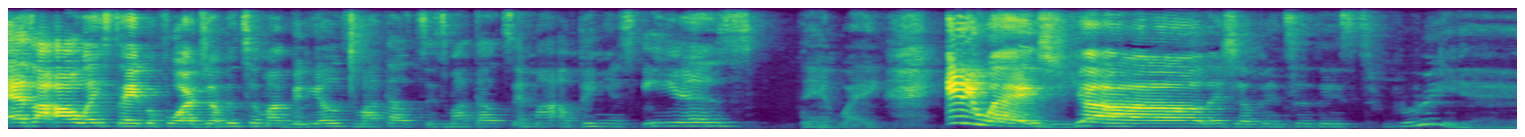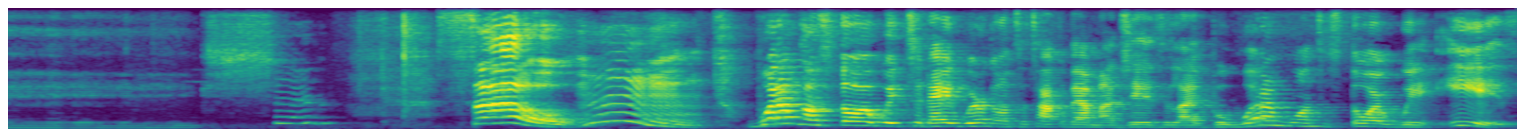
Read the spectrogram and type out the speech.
As I always say before I jump into my videos, my thoughts is my thoughts and my opinions is that way. Anyways, y'all, let's jump into this reaction. So, mm, what I'm going to start with today, we're going to talk about my Jazzy life. But what I'm going to start with is,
